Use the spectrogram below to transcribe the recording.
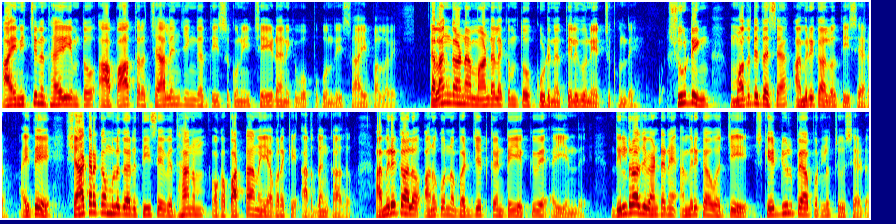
ఆయన ఇచ్చిన ధైర్యంతో ఆ పాత్ర ఛాలెంజింగ్గా తీసుకుని చేయడానికి ఒప్పుకుంది సాయి పల్లవి. తెలంగాణ మాండలికంతో కూడిన తెలుగు నేర్చుకుంది. షూటింగ్ మొదటి దశ అమెరికాలో తీశారు. అయితే శేఖర్ కమ్ములు గారు తీసే విధానం ఒక పట్టాన ఎవరికి అర్థం కాదు. అమెరికాలో అనుకున్న బడ్జెట్ కంటే ఎక్కువే అయ్యింది. దిల్ రాజు వెంటనే అమెరికా వచ్చి షెడ్యూల్ పేపర్లు చూశాడు.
